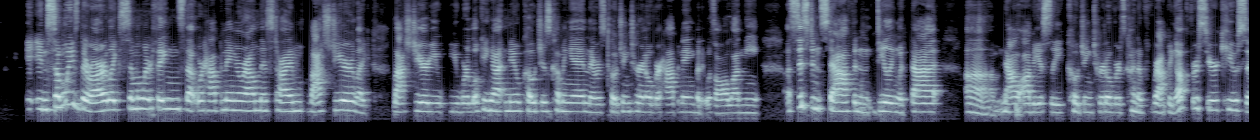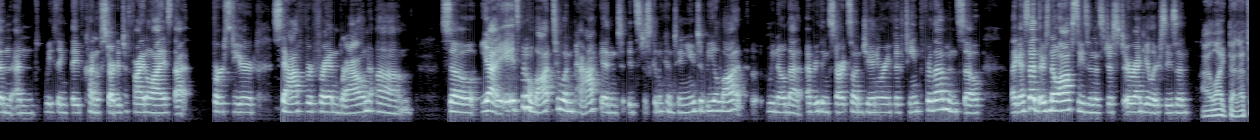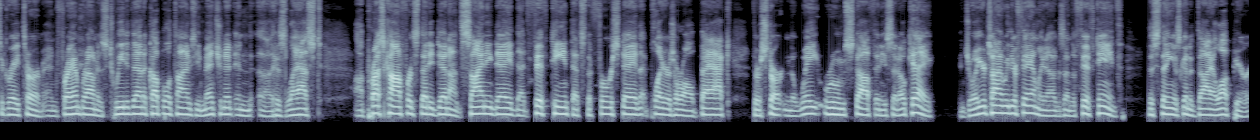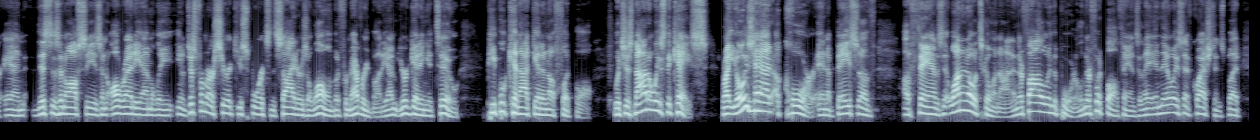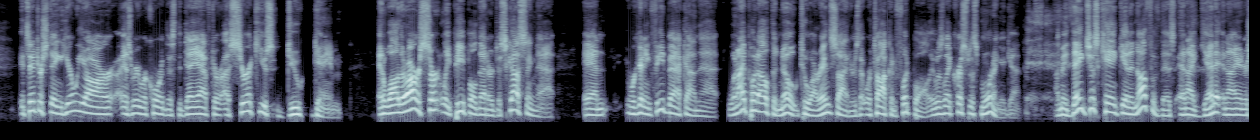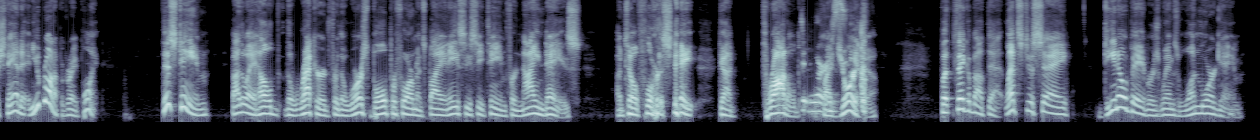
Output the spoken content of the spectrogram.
in some ways there are like similar things that were happening around this time. Last year like last year you you were looking at new coaches coming in there was coaching turnover happening but it was all on the assistant staff and dealing with that um, now obviously coaching turnover is kind of wrapping up for syracuse and and we think they've kind of started to finalize that first year staff for fran brown. Um, so yeah it's been a lot to unpack and it's just going to continue to be a lot. We know that everything starts on january 15th for them and so like i said there's no off season it's just a regular season. I like that that's a great term and fran brown has tweeted that a couple of times he mentioned it in uh, his last uh, press conference that he did on signing day that 15th that's the first day that players are all back they're starting the weight room stuff and he said okay enjoy your time with your family now because on the 15th this thing is going to dial up here. And this is an off season already, Emily, you know, just from our Syracuse sports insiders alone, but from everybody, I'm, you're getting it too. People cannot get enough football, which is not always the case, right? You always mm-hmm. had a core and a base of, of fans that want to know what's going on and they're following the portal and they're football fans and they, and they always have questions, but it's interesting. Here we are as we record this the day after a Syracuse Duke game. And while there are certainly people that are discussing that, and we're getting feedback on that. When I put out the note to our insiders that we're talking football, it was like Christmas morning again. I mean, they just can't get enough of this. And I get it and I understand it. And you brought up a great point. This team, by the way, held the record for the worst bowl performance by an ACC team for nine days until Florida State got throttled by Georgia. Yeah. But think about that. Let's just say Dino Babers wins one more game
